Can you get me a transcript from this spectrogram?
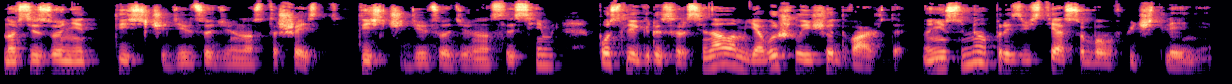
но в сезоне 1996-1997 после игры с Арсеналом я вышел еще дважды, но не сумел произвести особого впечатления.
